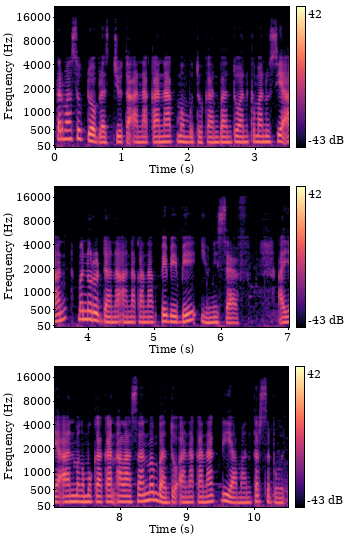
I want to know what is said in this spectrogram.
termasuk 12 juta anak-anak membutuhkan bantuan kemanusiaan menurut dana anak-anak PBB UNICEF. Ayaan mengemukakan alasan membantu anak-anak di Yaman tersebut.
